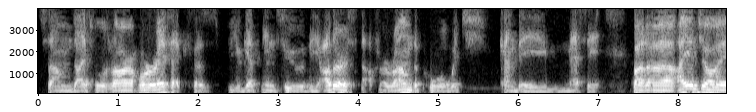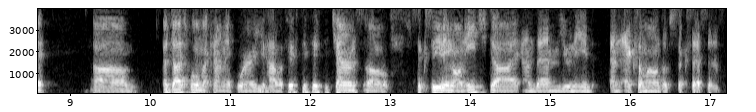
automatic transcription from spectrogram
Some dice pools are horrific because you get into the other stuff around the pool, which can be messy. But uh, I enjoy um, a dice pool mechanic where you have a 50-50 chance of succeeding on each die, and then you need an X amount of successes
